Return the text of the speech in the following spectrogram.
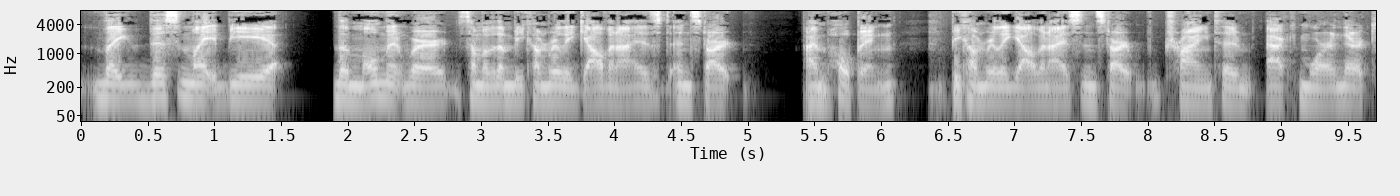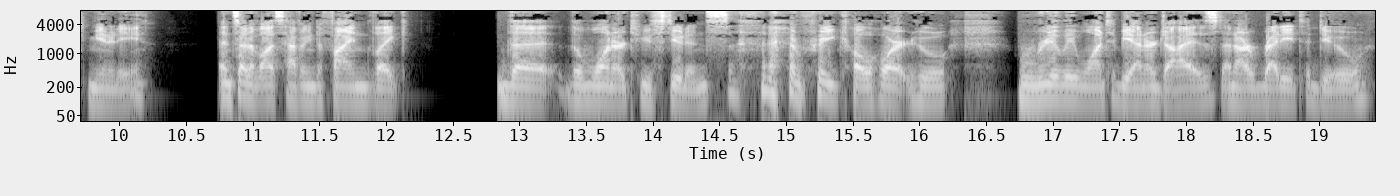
like this might be the moment where some of them become really galvanized and start i'm hoping become really galvanized and start trying to act more in their community instead of us having to find like the the one or two students every cohort who really want to be energized and are ready to do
